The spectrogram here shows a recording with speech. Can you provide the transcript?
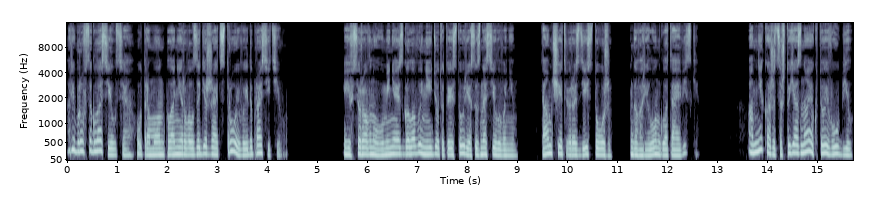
Ребров согласился. Утром он планировал задержать Строева и допросить его. И все равно у меня из головы не идет эта история с изнасилованием. Там четверо, здесь тоже, — говорил он, глотая виски. А мне кажется, что я знаю, кто его убил.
